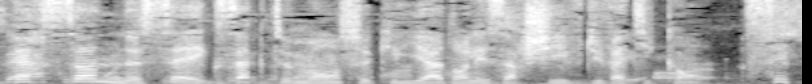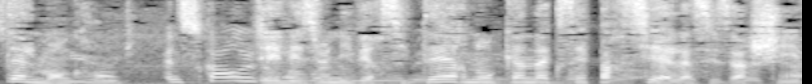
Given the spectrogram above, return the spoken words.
Personne ne sait exactement ce qu'il y a dans les archives du Vatican. C'est tellement grand. Et les universitaires n'ont qu'un accès partiel à ces archives.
